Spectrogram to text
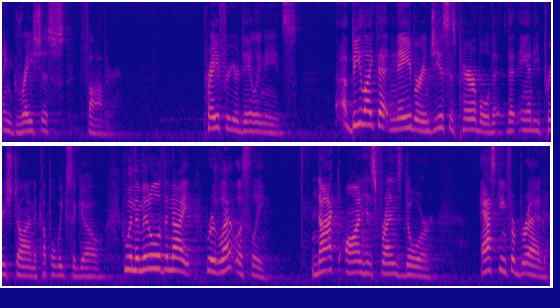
and gracious Father. Pray for your daily needs. Uh, be like that neighbor in Jesus' parable that, that Andy preached on a couple weeks ago, who in the middle of the night relentlessly knocked on his friend's door, asking for bread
